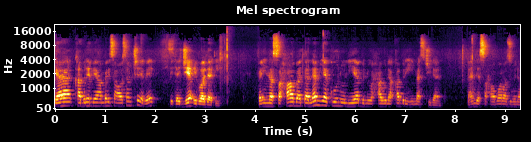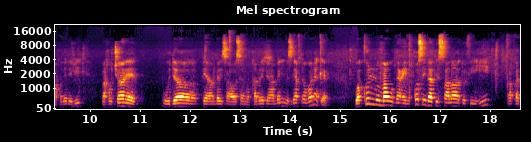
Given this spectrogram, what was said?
كقبر بيعنبري صلى الله عليه وسلم بتجي عبادتي. فإن الصحابة لم يكونوا ليبنوا حول قبره مسجدا. فهندي الصحابة رازي بن أخذ اللي بيت كانت ودا پیغمبری صلی الله علیه و سلم قبر پیغمبری مزگفت آوا نکرد وكل موضع قصدت الصلاة فيه فقد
